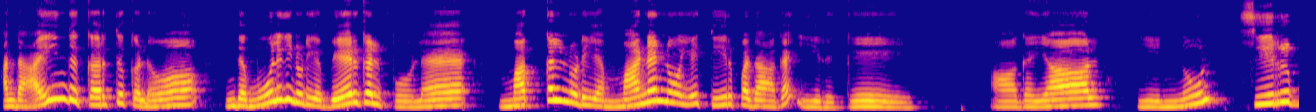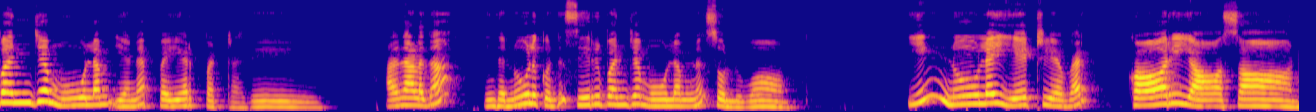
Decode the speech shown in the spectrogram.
அந்த ஐந்து கருத்துக்களும் இந்த மூலிகையினுடைய வேர்கள் போல மக்களினுடைய மனநோயை தீர்ப்பதாக இருக்கு. ஆகையால் இந்நூல் சிறுபஞ்ச மூலம் என பெயர் பெற்றது. அதனால தான் இந்த நூலுக்கு வந்து சிறுபஞ்ச மூலம்னு சொல்லுவோம். இந்நூலை ஏற்றியவர் காரியாசான்.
